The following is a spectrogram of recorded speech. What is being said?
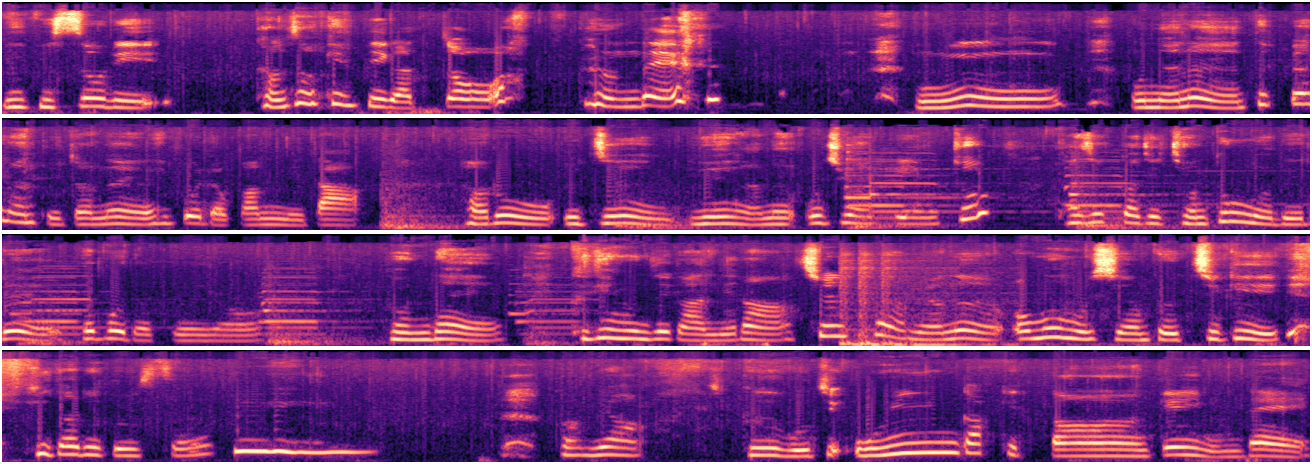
이 빗소리 감성 캠핑 같죠? 그런데 음, 오늘은 특별한 도전을 해보려고 합니다. 바로 요즘 유행하는 오징어 게임 2 다섯 가지 전통 놀이를 해보려고 해요. 그런데 그게 문제가 아니라 실패하면은 어마무시한 벌칙이 기다리고 있어요. 그러면 그 뭐지 오인각했던 게임인데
